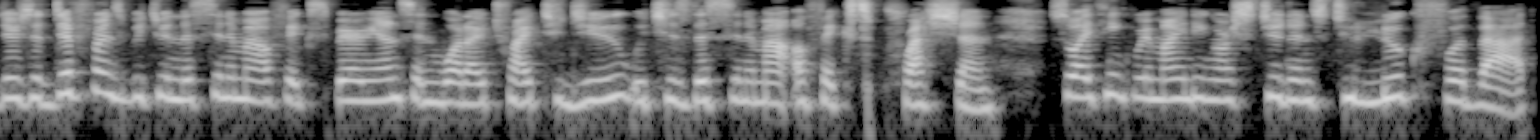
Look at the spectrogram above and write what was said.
there's a difference between the cinema of experience and what I try to do, which is the cinema of expression. So I think reminding our students to look for that,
